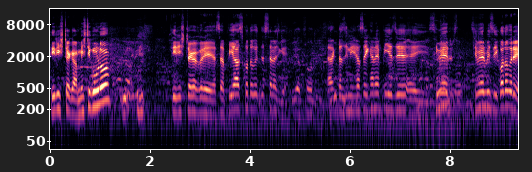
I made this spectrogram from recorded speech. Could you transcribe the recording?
তিরিশ টাকা। মিষ্টি কুমড়ো? তিরিশ টাকা করে। আচ্ছা পেঁয়াজ কত করে দিচ্ছেন আজকে? একটা জিনিস আছে এখানে পেঁয়াজে এই সিমের সিমের বেশি কত করে?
